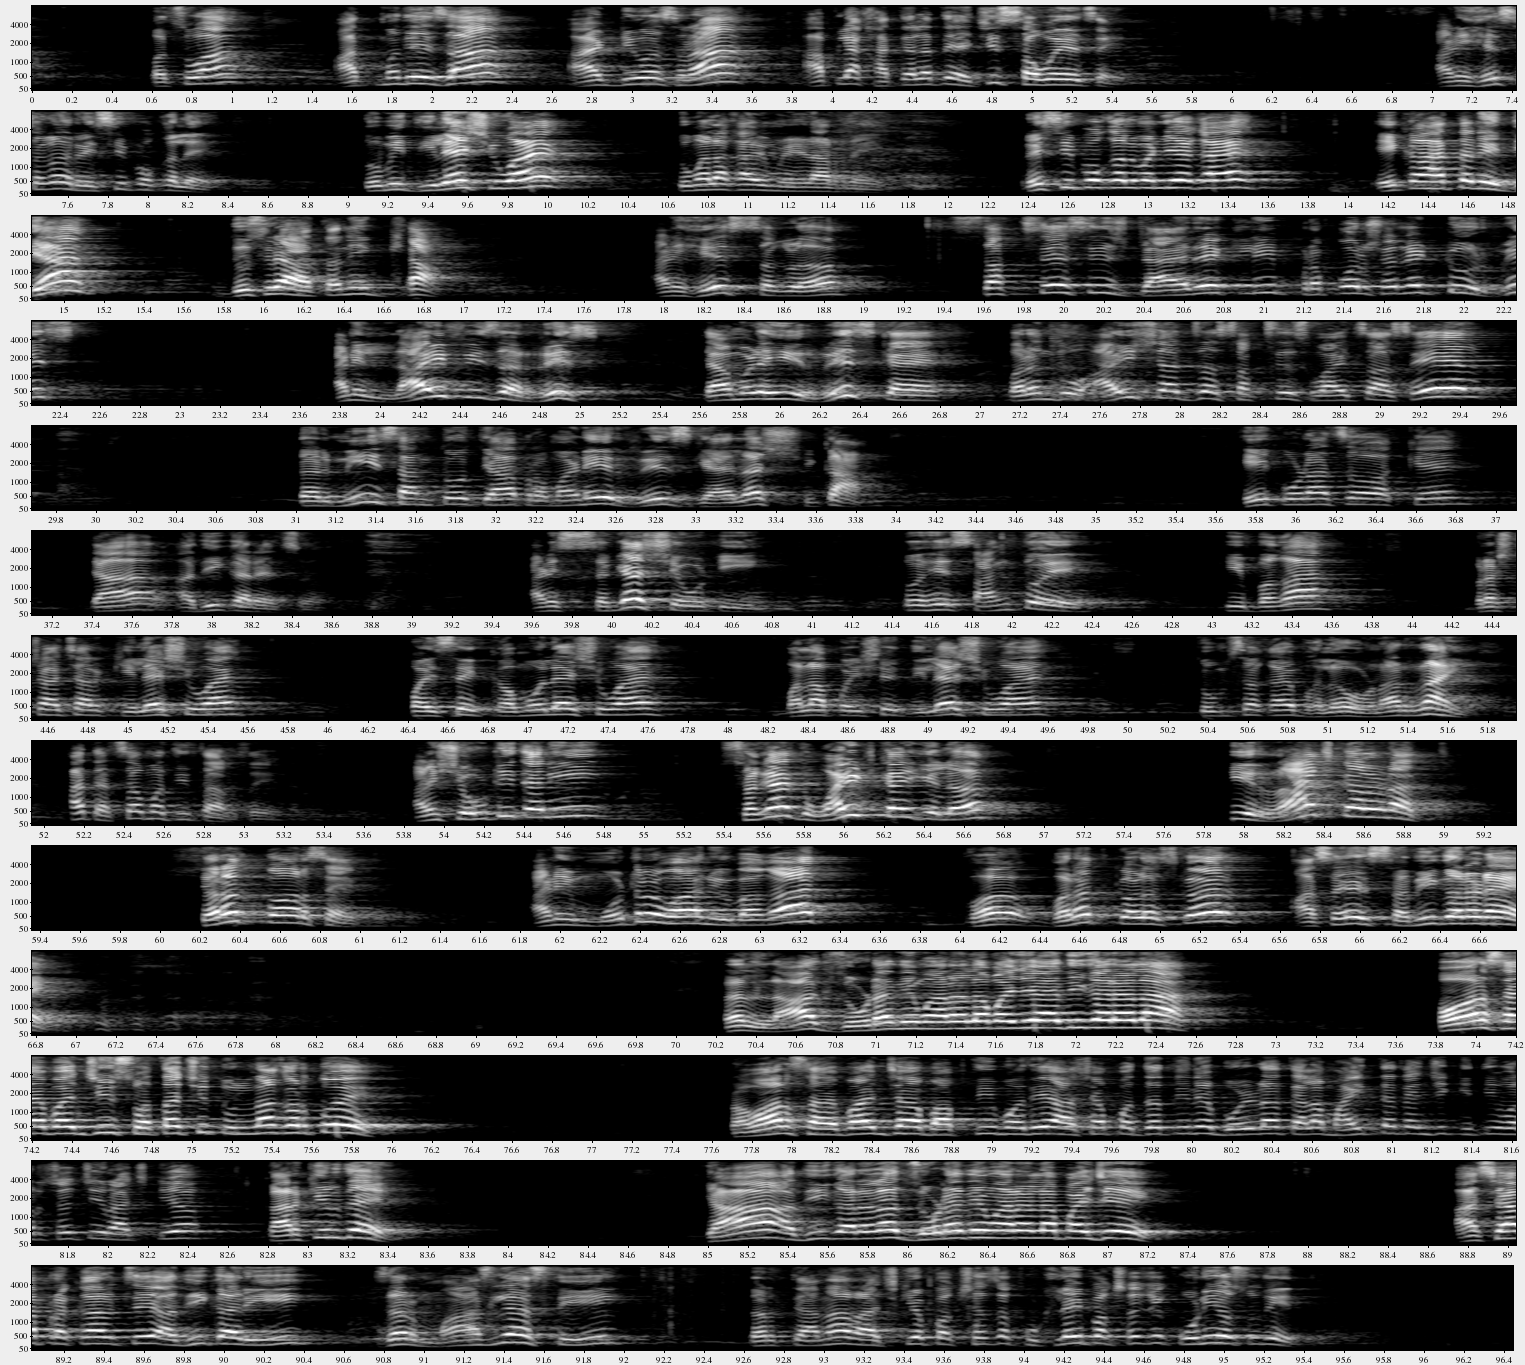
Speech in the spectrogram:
पचवा आतमध्ये जा आठ दिवस राहा. आपल्या खात्याला तर याची सवयच आहे. आणि हे सगळं रेसिपोकल आहे. तुम्ही दिल्याशिवाय तुम्हाला काय मिळणार नाही. रेसिपोकल म्हणजे काय? एका हाताने द्या दुसऱ्या हाताने घ्या. आणि हे सगळं success is directly proportionate to risk आणि लाईफ इज अ रिस्क त्यामुळे ही रिस्क आहे. परंतु आयुष्यात जर सक्सेस व्हायचं असेल तर मी सांगतो त्याप्रमाणे रिस्क घ्यायला शिका. हे कोणाचं वाक्य आहे? त्या अधिकाऱ्याचं. आणि सगळ्यात शेवटी तो हे सांगतोय की बघा भ्रष्टाचार केल्याशिवाय पैसे कमवल्याशिवाय मला पैसे दिल्याशिवाय तुमचं काय भलं होणार नाही. हा त्याचा मतितार्थ आहे. आणि शेवटी त्यांनी सगळ्यात वाईट काय केलं? की राजकारणात शरद पवार साहेब आणि मोटर वाहन विभागात भ- भरत कळसकर असं हे समीकरण आहे. लाच जोड्याने मारायला पाहिजे अधिकाऱ्याला. पवार साहेबांची स्वतःची तुलना करतोय. पवार साहेबांच्या बाबतीमध्ये अशा पद्धतीने बोलणं त्याला माहीत नाही त्यांची किती वर्षाची राजकीय कारकीर्द आहे. या अधिकाऱ्याला जोड्याने मारायला पाहिजे. अशा प्रकारचे अधिकारी जर माजले असतील तर त्यांना राजकीय पक्षाचं कुठल्याही पक्षाचे कोणी असू देत.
